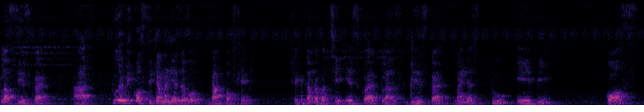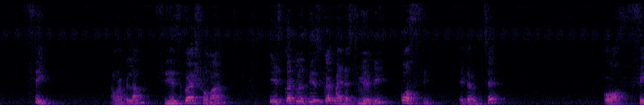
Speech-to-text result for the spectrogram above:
প্লাস সি স্কোয়ার আর টু এ বি কস সিকে আমরা নিয়ে যাব ডান পক্ষে। সেক্ষেত্রে আমরা পাচ্ছি A square plus B square minus two A B cos C আমরা পেলাম সি স্কোয়ার সমান A square plus B square minus two A B cos C এটা হচ্ছে কস সি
